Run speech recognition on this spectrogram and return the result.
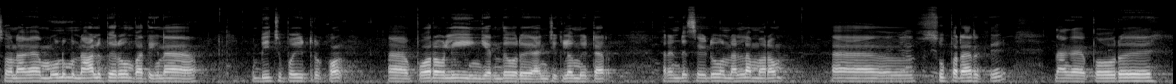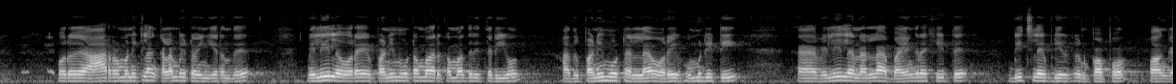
ஸோ நாங்கள் மூணு நாலு பேரும் பார்த்திங்கன்னா பீச்சு போயிட்டுருக்கோம். போகிற வழி இங்கேருந்து ஒரு அஞ்சு கிலோமீட்டர். ரெண்டு சைடும் நல்ல மரம். சூப்பராக இருக்குது நாங்கள் இப்போ ஒரு ஒரு ஆறரை மணிக்கெலாம் கிளம்பிட்டோம் இங்கேருந்து. வெளியில் ஒரே பனிமூட்டமாக இருக்க மாதிரி தெரியும். அது பனிமூட்டம் இல்லை ஒரே ஹுமிடிட்டி வெளியில் நல்லா பயங்கர ஹீட்டு பீச்சில் எப்படி இருக்குன்னு பார்ப்போம். வாங்க.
